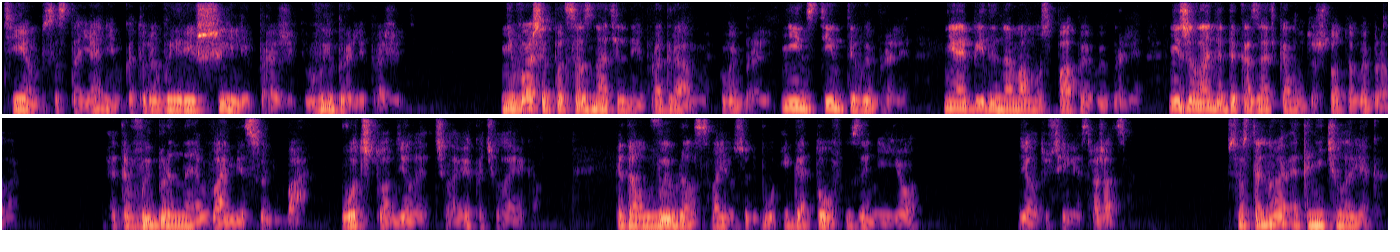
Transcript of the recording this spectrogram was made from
тем состоянием, которое вы решили прожить, выбрали прожить. Не ваши подсознательные программы выбрали, не инстинкты выбрали, не обиды на маму с папой выбрали, не желание доказать кому-то что-то выбрала. Это выбранная вами судьба – вот что делает человека человеком. Когда он выбрал свою судьбу и готов за нее делать усилия, сражаться. Все остальное – это не человек.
